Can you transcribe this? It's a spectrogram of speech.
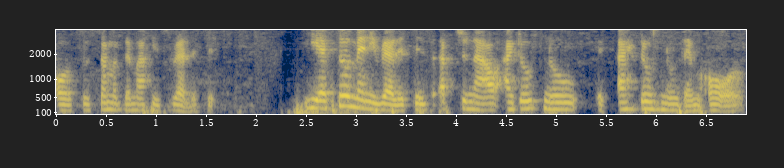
also some of them are his relatives. He has so many relatives. Up to now, I don't know. I don't know them all,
